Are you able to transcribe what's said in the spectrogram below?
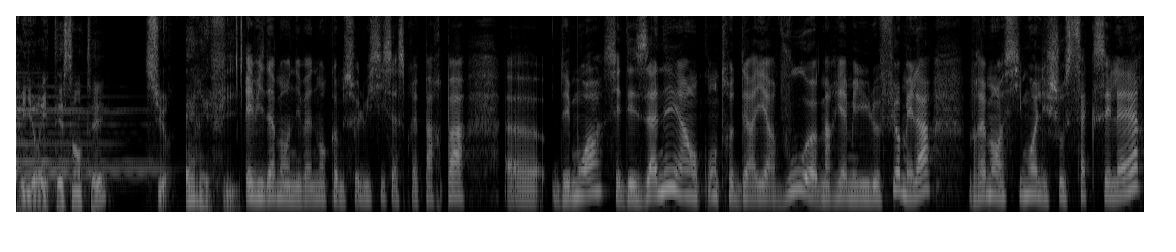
Priorité santé sur RFI. Évidemment, un événement comme celui-ci, ça se prépare pas euh, des mois, c'est des années. Hein, on compte derrière vous, euh, Marie-Amélie Le Fur, mais là, vraiment à six mois, les choses s'accélèrent.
